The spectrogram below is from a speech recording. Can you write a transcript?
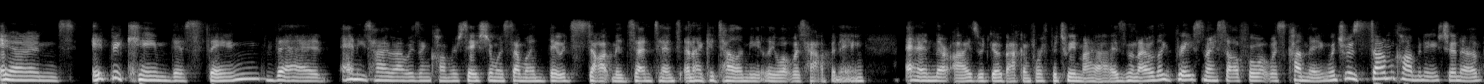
And it became this thing that anytime I was in conversation with someone, they would stop mid sentence and I could tell immediately what was happening. And their eyes would go back and forth between my eyes. And I would like brace myself for what was coming, which was some combination of,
